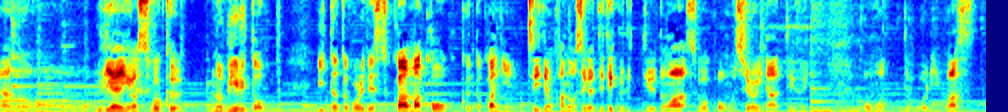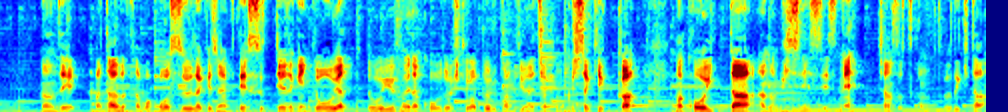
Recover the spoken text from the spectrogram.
あのー、売り上げがすごく伸びるといったところですとか、まあ、広告とかについても可能性が出てくるっていうのはすごく面白いなっていうふうに思っております。なので、まあ、ただタバコを吸うだけじゃなくて、吸ってる時にどうやどういう風な行動を人が取るかっていうのに着目した結果、まあ、こういったあのビジネスですね、チャンスをつかむことができた、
